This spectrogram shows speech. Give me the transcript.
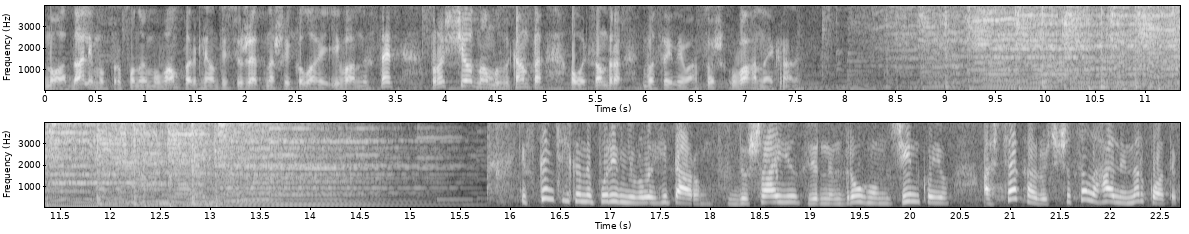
Ну а далі ми пропонуємо вам переглянути сюжет нашої колеги Іван Нестець про ще одного музиканта Олександра Васильєва. Тож увага на екрани. І з ким тільки не порівнювали гітару з душею, з вірним другом, з жінкою. А ще кажуть, що це легальний наркотик.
